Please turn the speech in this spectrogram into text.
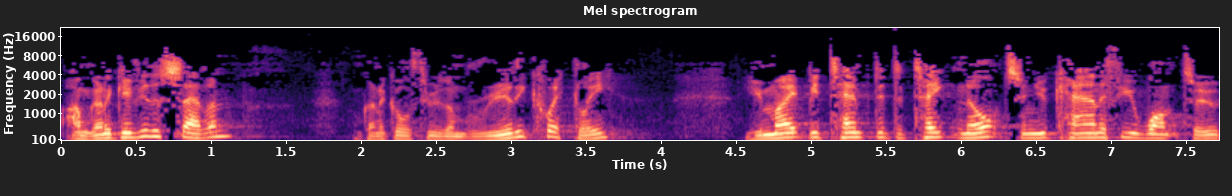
I'm going to give you the seven. I'm going to go through them really quickly. You might be tempted to take notes, and you can if you want to.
